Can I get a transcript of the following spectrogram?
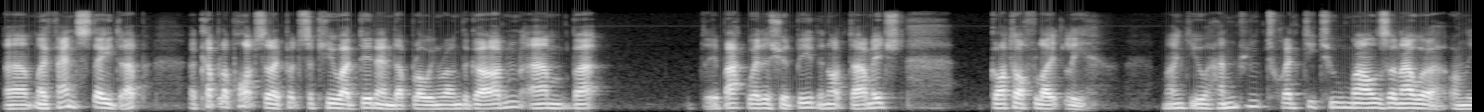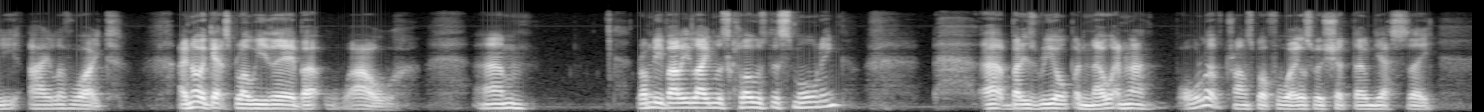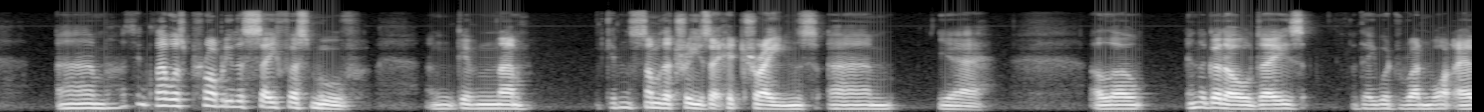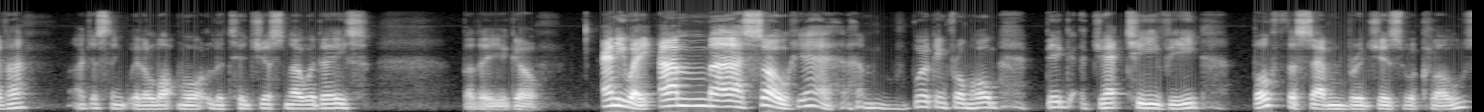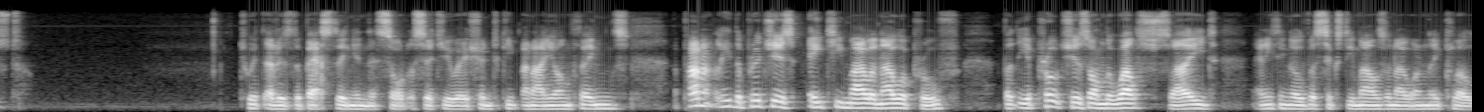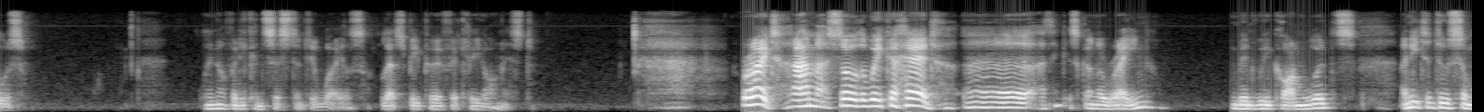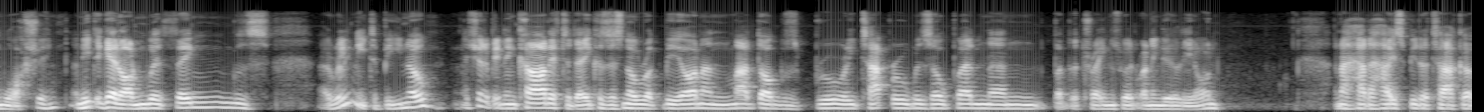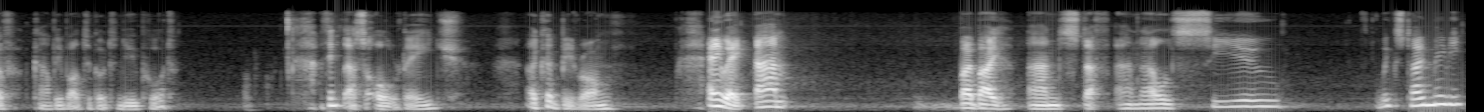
Uh, my fence stayed up. A couple of pots that I put secure I did end up blowing around the garden, um, but they're back where they should be. They're not damaged. Got off lightly. Mind you, 122 miles an hour on the Isle of Wight. I know it gets blowy there, but wow. Um, Rhymney Valley line was closed this morning, uh, but is reopened now, and uh, all of Transport for Wales was shut down yesterday. Um, I think that was probably the safest move, and given um, given some of the trees that hit trains, um, yeah. Although in the good old days, they would run whatever. I just think we're a lot more litigious nowadays. But there you go. Anyway, um, uh, so yeah, I'm working from home. Big Jet TV. Both the Severn bridges were closed. Twitter is the best thing in this sort of situation to keep an eye on things. Apparently, the bridge is 80 mile an hour proof, but the approaches on the Welsh side anything over 60 miles an hour and they close we're not very consistent in Wales. Let's be perfectly honest. Right, um, so the week ahead, uh, I think it's going to rain midweek onwards. I need to do some washing. I need to get on with things. I really need to be no. I should have been in Cardiff today because there's no rugby on, and Mad Dog's Brewery tap room was open, and but the trains weren't running early on. And I had a high speed attack of can't be bothered to go to Newport. I think that's old age. I could be wrong. Anyway, um, bye bye and stuff, and I'll see you week's time maybe.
